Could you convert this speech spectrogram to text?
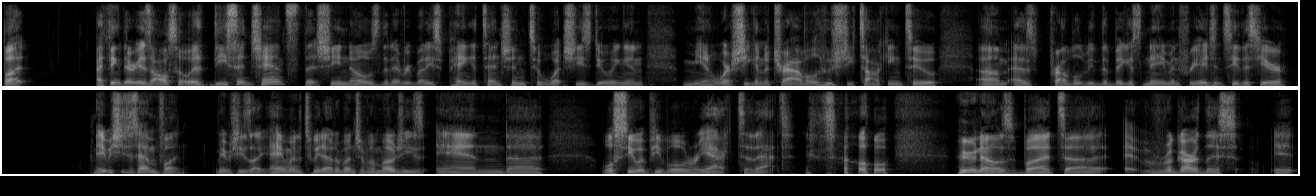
But I think there is also a decent chance that she knows that everybody's paying attention to what she's doing and you know where's she going to travel, who's she talking to, um, as probably the biggest name in free agency this year. Maybe she's just having fun. Maybe she's like, "Hey, I'm going to tweet out a bunch of emojis and uh, we'll see what people react to that." so who knows? But uh, regardless, it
